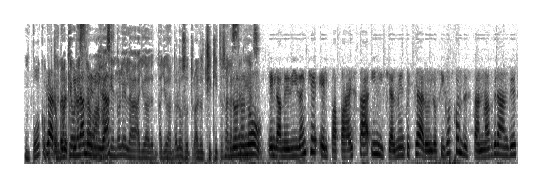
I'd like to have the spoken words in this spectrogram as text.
Un poco, claro, porque pero horas trabaja haciéndole la, ayudando a los otros, a los chiquitos a las No, no, no, en la medida en que el papá está inicialmente, claro, en los hijos cuando están más grandes,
